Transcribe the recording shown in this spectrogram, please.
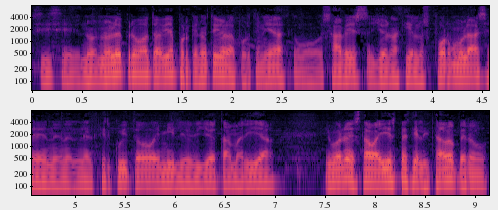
Sí, sí, no, no lo he probado todavía porque no he tenido la oportunidad. Como sabes, yo nací en los fórmulas, en- en el circuito, Emilio Villota, María. Y bueno, estaba ahí especializado, pero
